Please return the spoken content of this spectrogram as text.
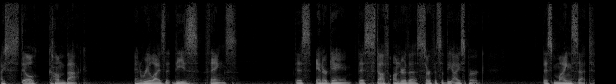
I still come back and realize that these things, this inner game, this stuff under the surface of the iceberg, this mindset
